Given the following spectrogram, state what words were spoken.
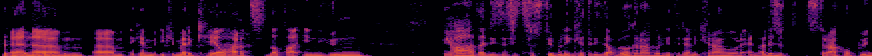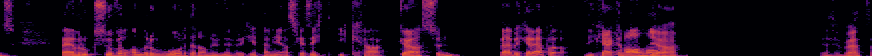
En ehm, ehm, ik merk heel hard dat dat in hun... Ja, dat, is, dat zit zo stubbelig. Je hebt er die dat wel graag horen, je hebt die dat niet graag horen. En dat is het struikelpunt. Wij hebben ook zoveel andere woorden dan hun. Hè. Vergeet dat niet. Als je zegt, ik ga kuisen, wij begrijpen dat. Die kijken allemaal... Ja. Is het Wat?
